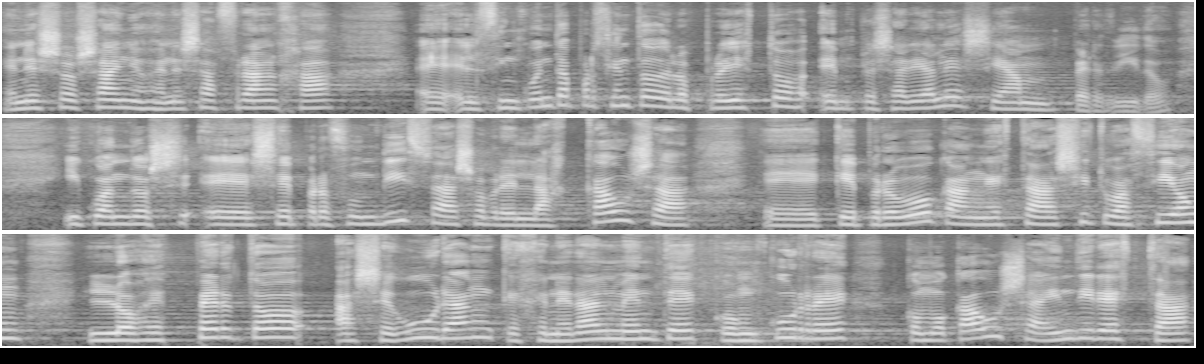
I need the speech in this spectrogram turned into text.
en esos años, en esa franja, eh, el 50% de los proyectos empresariales se han perdido. Y cuando se eh, profundiza sobre las causas eh, que provocan esta situación, los expertos aseguran que generalmente concurre como causa indirecta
